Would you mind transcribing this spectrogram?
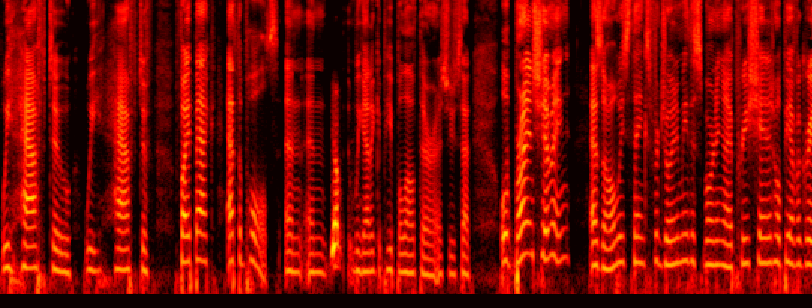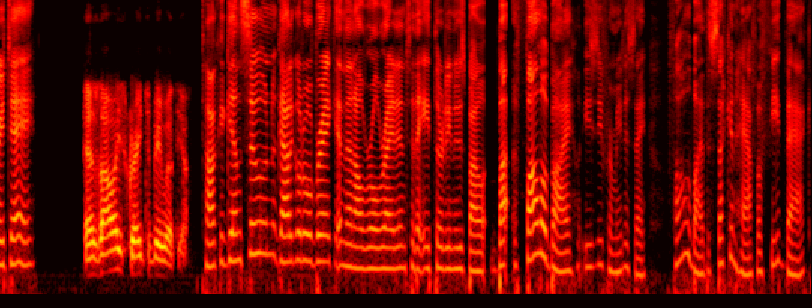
we have to we have to fight back at the polls and and Yep. we got to get people out there as you said. Well, Brian Schimming, as always, thanks for joining me this morning. I appreciate it. Hope you have a great day. As always, great to be with you. Talk again soon. Got to go to a break and then I'll roll right into the 8:30 news by, followed by easy for me to say, followed by the second half of feedback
